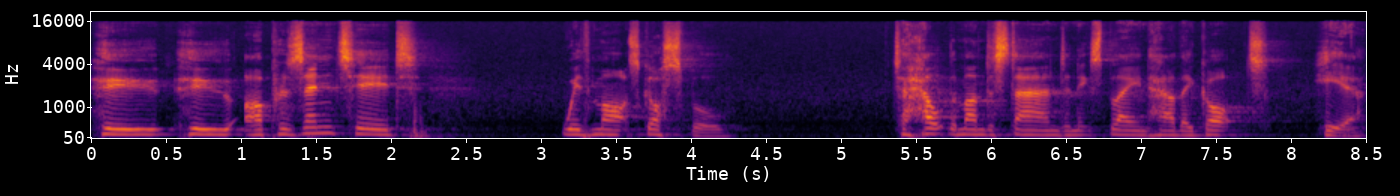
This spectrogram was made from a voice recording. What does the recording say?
who, who are presented with Mark's gospel to help them understand and explain how they got here.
